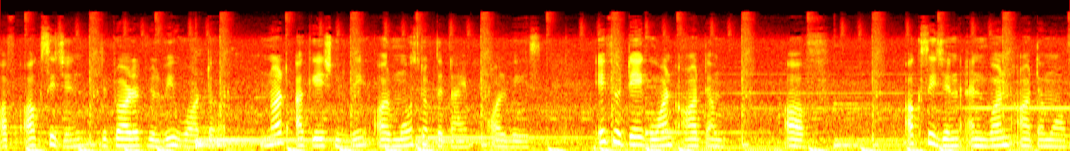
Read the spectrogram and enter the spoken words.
of oxygen, the product will be water. Not occasionally or most of the time, always. If you take one atom of oxygen and one atom of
